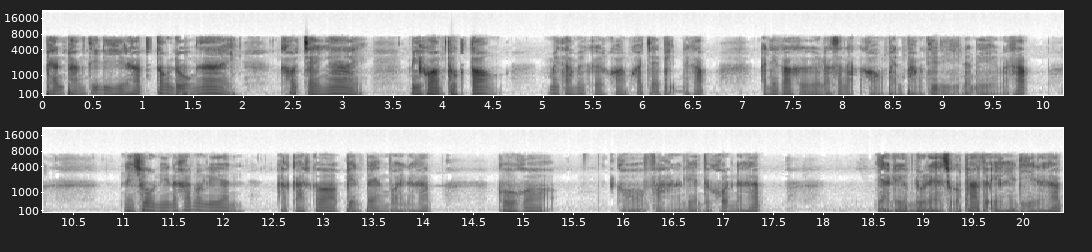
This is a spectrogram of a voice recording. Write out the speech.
แผนผังที่ดีนะครับ ต้องดูง่าย เข้าใจง่าย มีความถูกต้องไม่ทำให้เกิดความเข้าใจผิดนะครับ อันนี้ก็คือลักษณะของแผนผังที่ดีนั่นเองนะครับ ในช่วงนี้นะครับนักเรียนอากาศก็เปลี่ยนแปลงบ่อยนะครับครูก็ขอฝากนักเรียนทุกคนนะครับ อย่าลืมดูแลสุขภาพตัวเองให้ดีนะครับ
